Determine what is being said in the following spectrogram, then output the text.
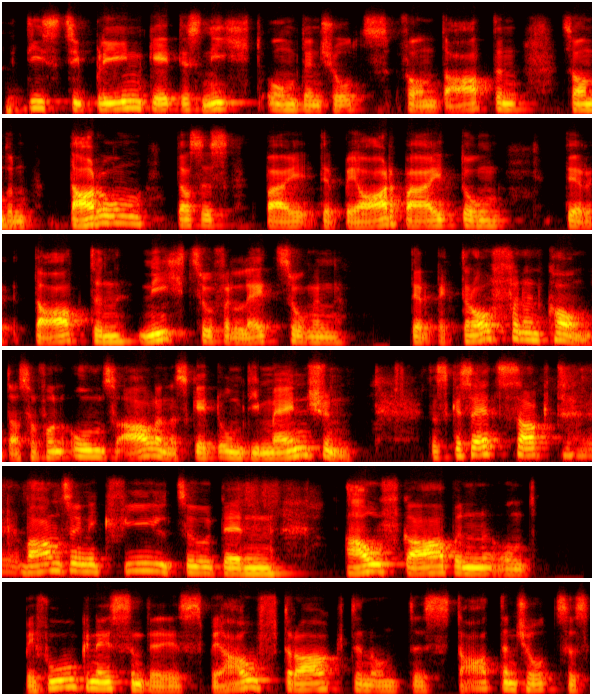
Disziplin geht es nicht um den Schutz von Daten, sondern darum, dass es bei der Bearbeitung der Daten nicht zu Verletzungen der Betroffenen kommt, also von uns allen. Es geht um die Menschen. Das Gesetz sagt wahnsinnig viel zu den Aufgaben und Befugnissen des Beauftragten und des Datenschutzes.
